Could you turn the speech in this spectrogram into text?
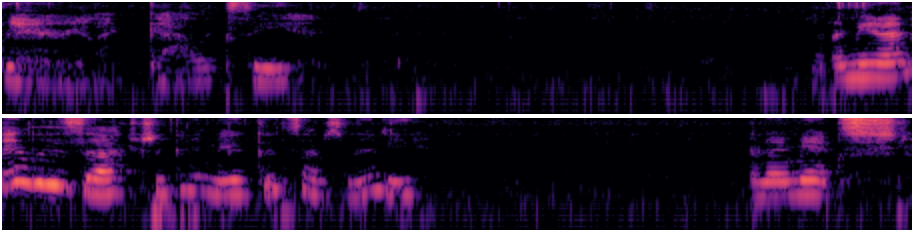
very like galaxy. I mean, I think this is actually going to be a good size smoothie. And I mixed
